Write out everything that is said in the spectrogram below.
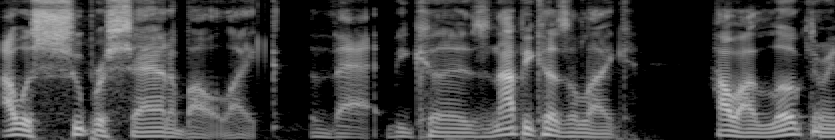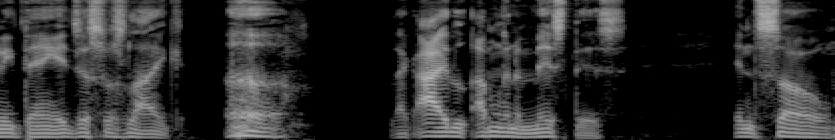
I was super sad about like that because not because of like how I looked or anything. It just was like, ugh, like I I'm gonna miss this, and so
